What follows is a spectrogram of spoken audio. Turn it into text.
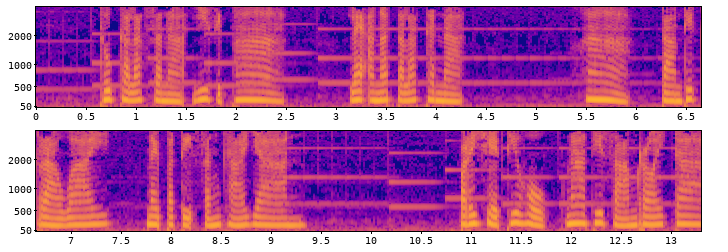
10 ทุกขลักษณะ 25 และอนัตตลักษณะห้าตามที่กล่าวไว้ในปฏิสังขายาน ปริเชตที่หกหน้าที่สามร้อยเก้า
